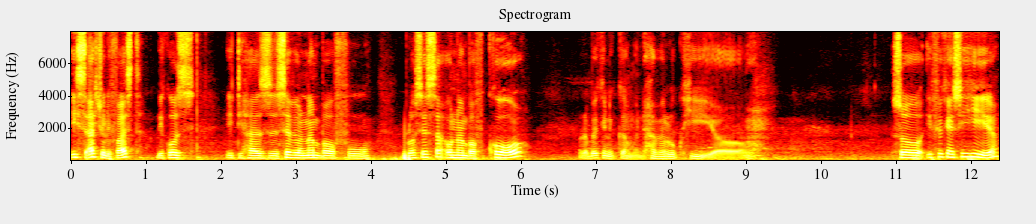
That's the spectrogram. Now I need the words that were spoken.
it's actually fast because it has several number of uh, processor or number of core. Rebecca can come and have a look here. So if you can see here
